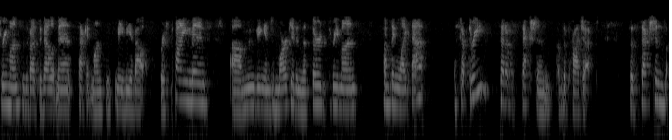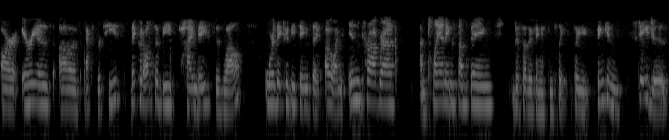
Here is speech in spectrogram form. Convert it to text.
three months is about development. Second month is maybe about refinement, um, moving into market in the third three months, something like that. Step three, set up sections of the project. So sections are areas of expertise. They could also be time-based as well, or they could be things that, oh, I'm in progress, I'm planning something, this other thing is complete. So you think in stages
